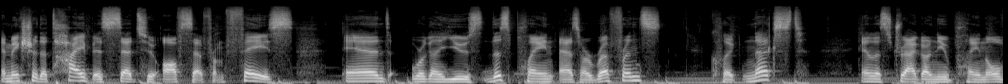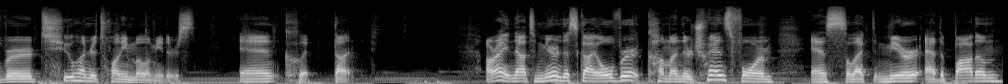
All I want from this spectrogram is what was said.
and make sure the type is set to offset from face. And we're gonna use this plane as our reference. Click next, and let's drag our new plane over 220 millimeters and click done. All right, now to mirror this guy over, come under transform and select mirror at the bottom,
